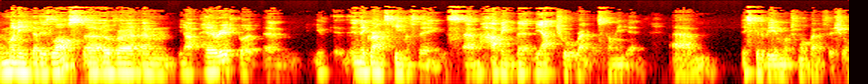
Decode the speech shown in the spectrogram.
money that is lost uh, over um, you know a period, but um, in the grand scheme of things, having the the actual rent that's coming in is going to be much more beneficial.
